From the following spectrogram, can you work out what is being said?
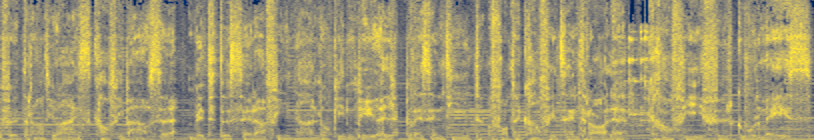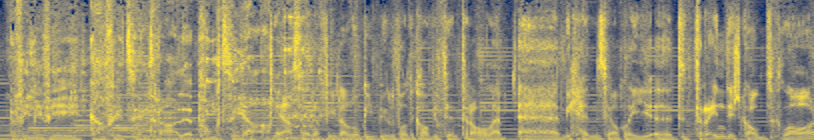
für die Radio 1 Kaffeepause mit der Serafina Loginbühl. Präsentiert von der Kaffeezentrale. Kaffee für Gourmets. www.kaffeezentrale.ch Ja, Serafina Loginbühl von der Kaffeezentrale. Äh, wir kennen es ja ein bisschen. Äh, der Trend ist ganz klar.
